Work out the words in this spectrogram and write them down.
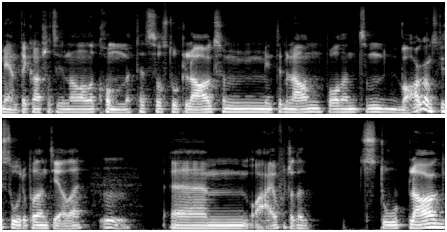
mente kanskje at siden han hadde kommet til et så stort lag som Inter Milan, på den, som var ganske store på den tida der, um, og er jo fortsatt et stort lag,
